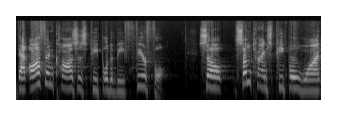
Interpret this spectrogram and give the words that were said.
that often causes people to be fearful. So sometimes people want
